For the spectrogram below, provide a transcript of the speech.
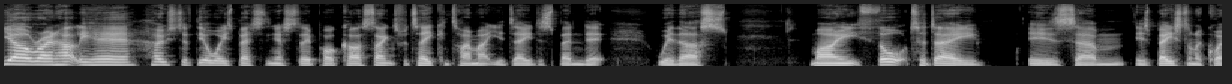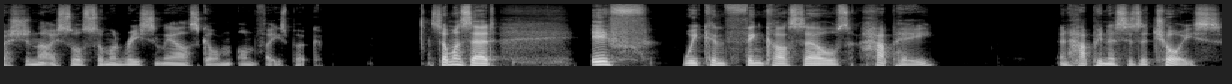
Yo, Ryan Hartley here, host of the Always Better Than Yesterday podcast. Thanks for taking time out your day to spend it with us. My thought today is um, is based on a question that I saw someone recently ask on on Facebook. Someone said, "If we can think ourselves happy, and happiness is a choice,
